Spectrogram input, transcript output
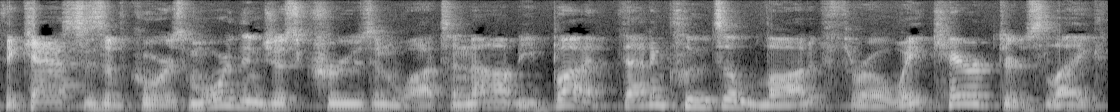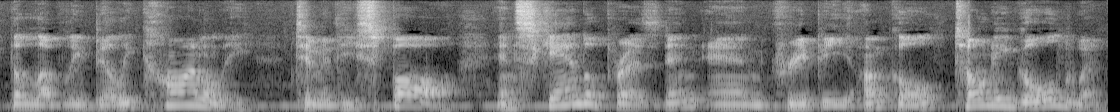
The cast is of course more than just Cruise and Watanabe, but that includes a lot of throwaway characters like the lovely Billy Connolly, Timothy Spall, and Scandal President and creepy uncle Tony Goldwyn.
